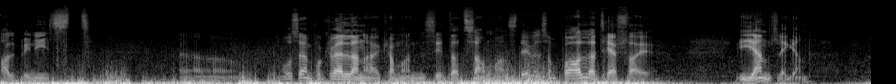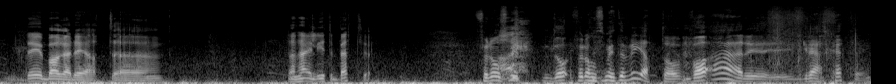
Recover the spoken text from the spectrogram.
alpinist. Ehm. Och sen på kvällarna kan man sitta tillsammans. Det är väl som på alla träffar egentligen. Det är bara det att eh, den här är lite bättre. För de, som inte, för de som inte vet då, vad är gräsklättring?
